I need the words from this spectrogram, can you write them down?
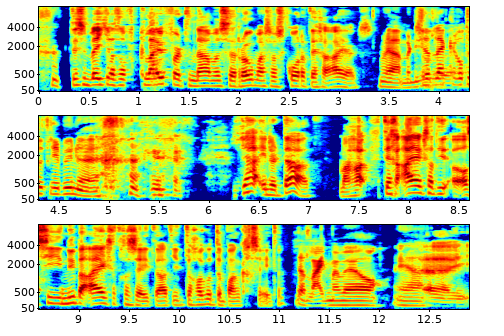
Het is een beetje alsof Kluivert namens Roma zou scoren tegen Ajax. Ja, maar die zat lekker eh, op de tribune. Ja, inderdaad. Maar tegen Ajax had hij, als hij nu bij Ajax had gezeten, had hij toch ook op de bank gezeten. Dat lijkt me wel, ja. Eh,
